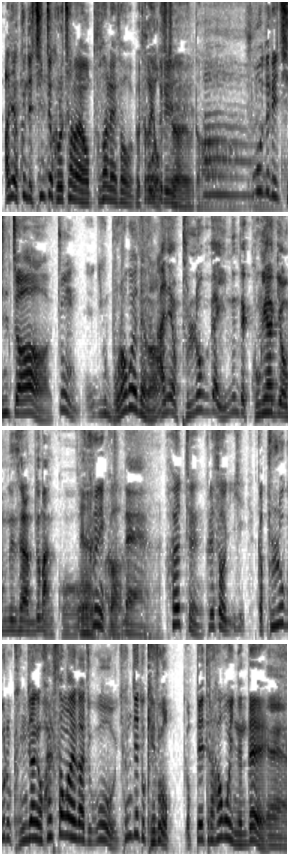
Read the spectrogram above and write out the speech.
아니요, 근데 진짜 그렇잖아요. 부산에서 여태까지 없잖아요, 다. 후보들이 진짜 좀 이거 뭐라고 해야 되나? 아니요 블로그가 있는데 공약이 없는 사람도 많고. 네, 그러니까. 네. 하여튼 그래서 이, 그러니까 블로그를 굉장히 활성화해가지고 현재도 계속 업, 업데이트를 하고 있는데 예.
